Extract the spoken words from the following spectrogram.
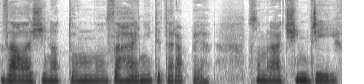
Záleží na tom zahájení ty terapie. To znamená, čím dřív,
